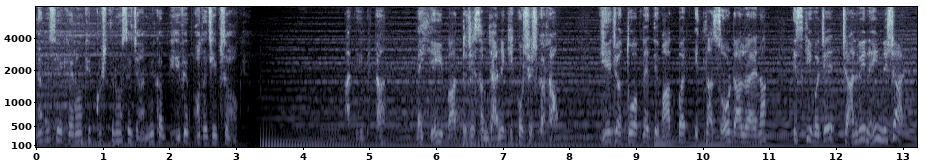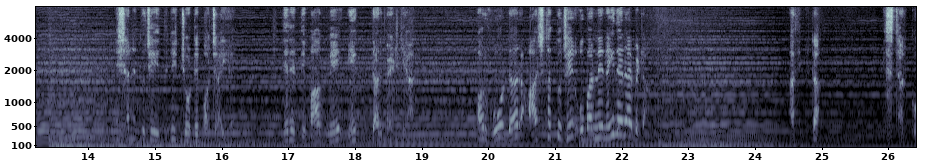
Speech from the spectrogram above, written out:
मैं बस ये कह रहा हूँ कि कुछ दिनों से जानवी का बिहेवियर बहुत अजीब सा हो गया। आदि बेटा मैं यही बात तुझे समझाने की कोशिश कर रहा हूँ। ये जो तू अपने दिमाग पर इतना ज़ोर डाल रहा है ना इसकी वजह जानवी नहीं निशा है। निशा ने तुझे इतनी चोटें पहुंचाई है। तेरे दिमाग में एक डर बैठ गया है। और वो डर आज तक तुझे उभरने नहीं दे रहा है, बेटा। अरे बेटा, इस डर को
